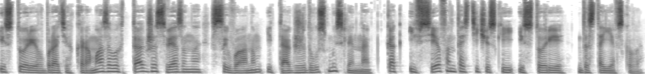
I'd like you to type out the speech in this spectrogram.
история в «Братьях Карамазовых» также связана с Иваном и также двусмысленно, как и все фантастические истории Достоевского.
